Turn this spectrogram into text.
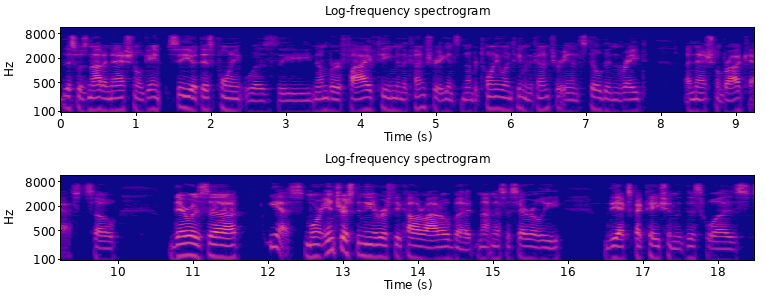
This was not a national game. CU at this point was the number five team in the country against the number 21 team in the country, and it still didn't rate a national broadcast. So there was, uh, yes, more interest in the University of Colorado, but not necessarily the expectation that this was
